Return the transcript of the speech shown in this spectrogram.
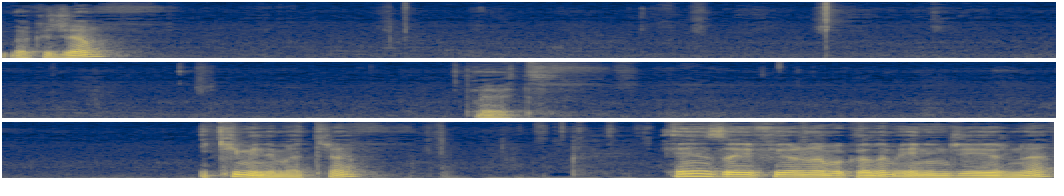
bakacağım. Evet. 2 milimetre. En zayıf yerine bakalım. En ince yerine.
